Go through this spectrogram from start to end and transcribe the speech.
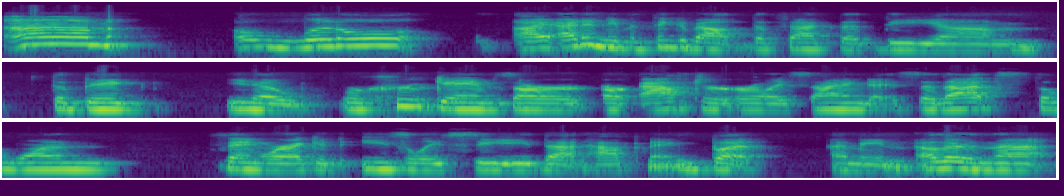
Um, a little. I, I didn't even think about the fact that the um the big you know recruit games are are after early signing day. So that's the one thing where I could easily see that happening. But I mean, other than that,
